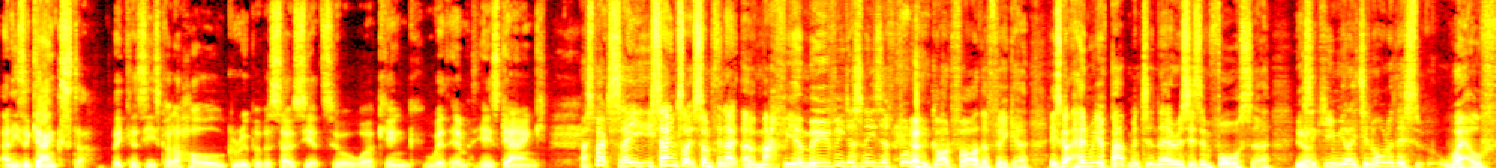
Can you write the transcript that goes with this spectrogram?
and he's a gangster because he's got a whole group of associates who are working with him, his gang. I was about to say, he sounds like something out of a mafia movie, doesn't he? He's a full on godfather figure. He's got Henry of Badminton there as his enforcer. He's yeah. accumulating all of this wealth,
